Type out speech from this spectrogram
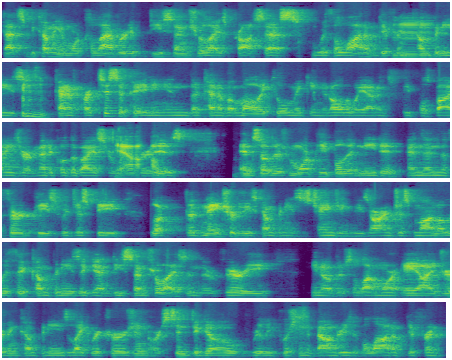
that's becoming a more collaborative, decentralized process with a lot of different mm. companies kind of participating in the kind of a molecule, making it all the way out into people's bodies or a medical device or yeah. whatever it is. And so there's more people that need it. And then the third piece would just be look, the nature of these companies is changing. These aren't just monolithic companies, again, decentralized, and they're very, you know, there's a lot more AI driven companies like Recursion or Synthego really pushing the boundaries of a lot of different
